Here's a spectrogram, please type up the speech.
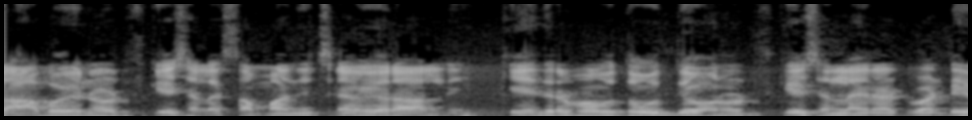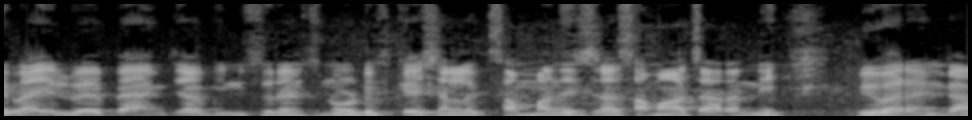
రాబోయే నోటిఫికేషన్లకు సంబంధించిన వివరాలని కేంద్ర ప్రభుత్వ ఉద్యోగ నోటిఫికేషన్లు అయినటువంటి రైల్వే బ్యాంక్ జాబ్ ఇన్సూరెన్స్ నోటిఫికేషన్లకు సంబంధించిన సమాచారాన్ని వివరంగా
